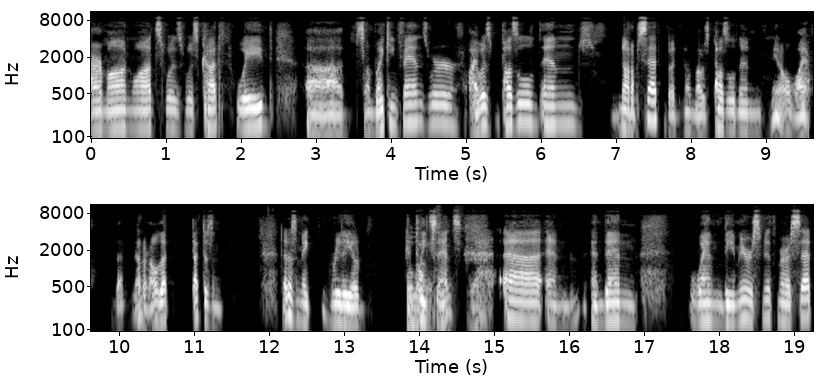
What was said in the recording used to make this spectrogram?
Armon Watts was was cut waived. Uh, some Viking fans were I was puzzled and not upset, but I was puzzled and you know why I don't know that that doesn't that doesn't make really a complete sense. sense. Yeah. Uh, and and then when the Ihmir Smith-Marsette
